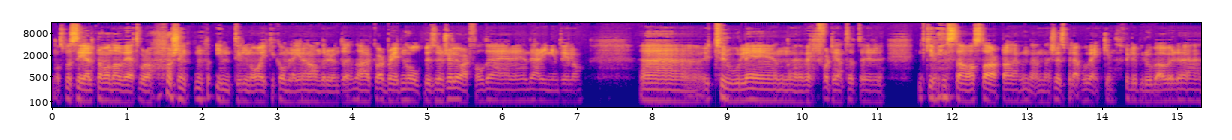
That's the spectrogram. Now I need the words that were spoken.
og spesielt når man da vet hvordan Washington inntil nå ikke kom lenger enn andre runde. Det har ikke vært Braden Holtbys unnskyld, i hvert fall. Det er, det er ingen tvil om. Uh, utrolig velfortjent etter Ikke minst da å ha starta den, den sluttspillet på benken. Philip Grobauer uh,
